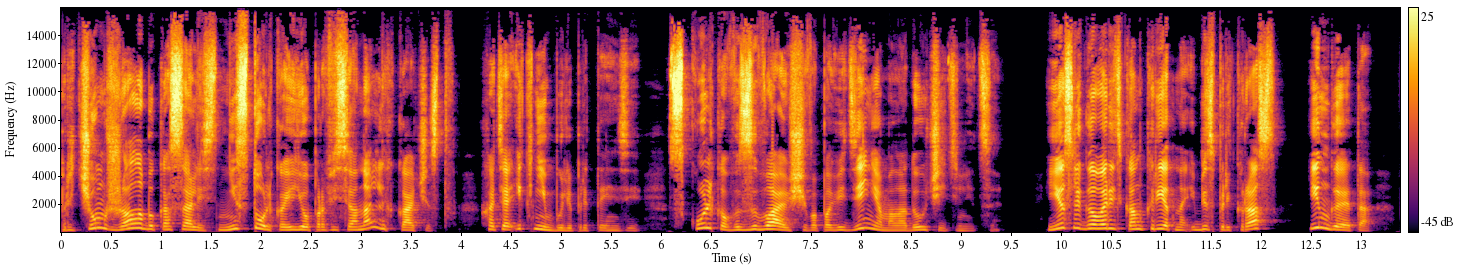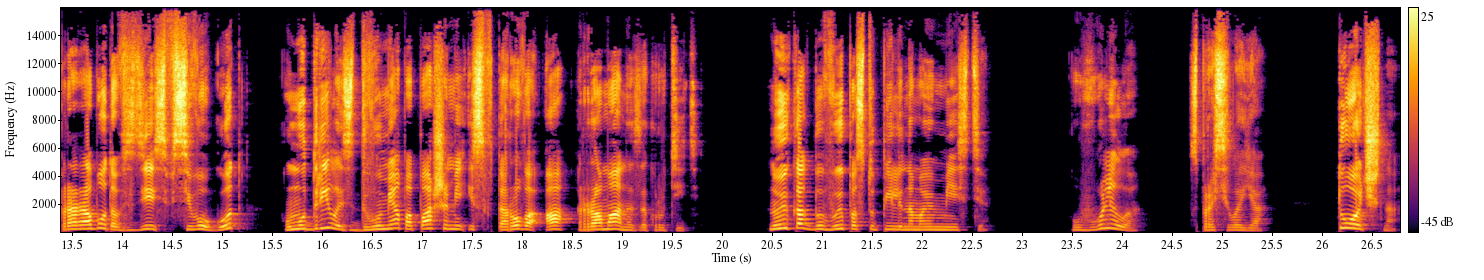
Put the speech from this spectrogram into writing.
Причем жалобы касались не столько ее профессиональных качеств, хотя и к ним были претензии, сколько вызывающего поведения молодой учительницы. Если говорить конкретно и без прикрас, Инга эта, проработав здесь всего год, умудрилась двумя папашами из второго А романы закрутить. Ну и как бы вы поступили на моем месте? Уволила? Спросила я. Точно!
